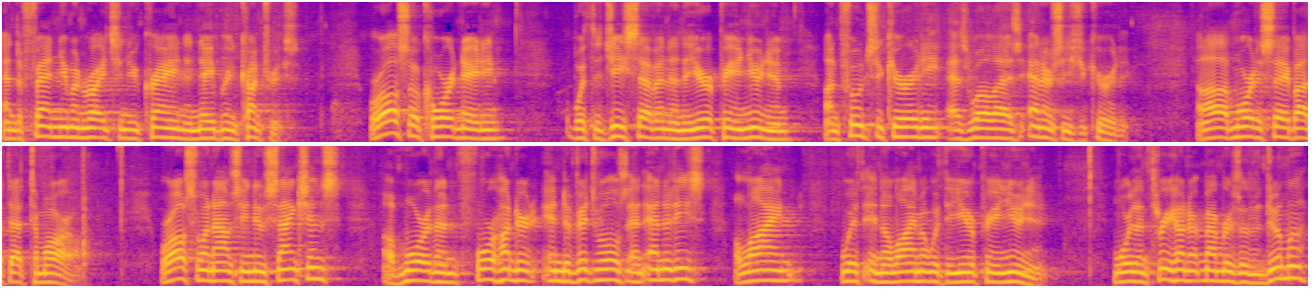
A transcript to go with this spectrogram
and defend human rights in Ukraine and neighboring countries. We're also coordinating with the G7 and the European Union on food security as well as energy security. And I'll have more to say about that tomorrow. We're also announcing new sanctions of more than 400 individuals and entities aligned with in alignment with the European Union. More than 300 members of the Duma,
